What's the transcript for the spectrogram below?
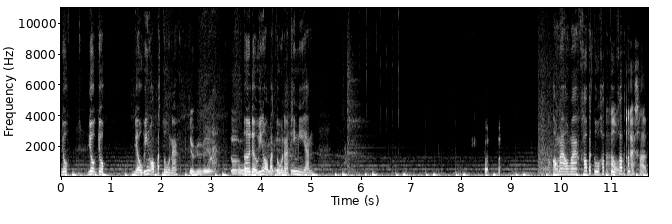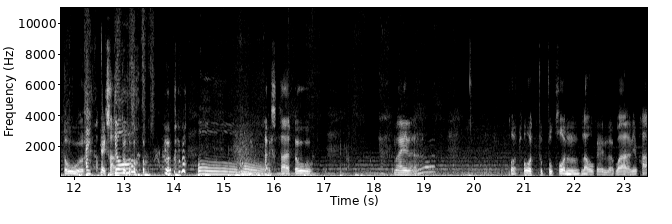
โยกโยกโยกเดี๋ยววิ่งออกประตูนะอยู่เลยเออเดี๋ยววิ่งออกประตูนะพี่มียันออกมาออกมาเข้าประตูเข้าประตูเข้าประตูตายคาตู้ไอ้ตายคาโยตู้โอ้ โหตายคาตู้ ไม่นะขอโทษทุกๆคนเราเป็นแบบว่านิพา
